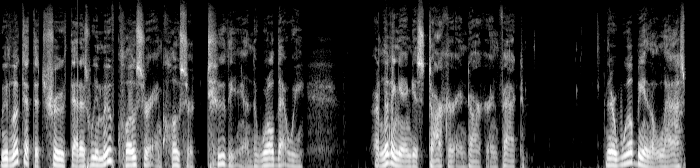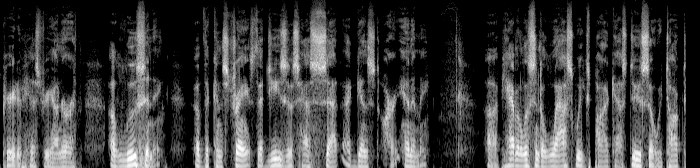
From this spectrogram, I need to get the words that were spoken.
we looked at the truth that as we move closer and closer to the end, the world that we are living in gets darker and darker. In fact, there will be in the last period of history on earth a loosening of the constraints that Jesus has set against our enemy. Uh, if you haven't listened to last week's podcast, do so. We talked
